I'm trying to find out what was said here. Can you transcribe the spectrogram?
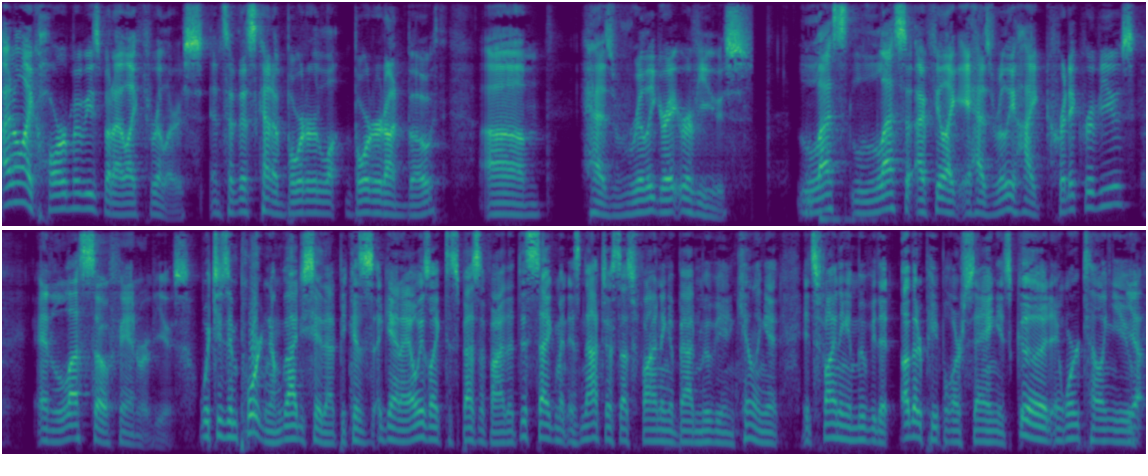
I don't like horror movies, but I like thrillers, and so this kind of border bordered on both. Um, has really great reviews. Less less, I feel like it has really high critic reviews and less so fan reviews. Which is important. I'm glad you say that because, again, I always like to specify that this segment is not just us finding a bad movie and killing it. It's finding a movie that other people are saying is good and we're telling you Yep.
